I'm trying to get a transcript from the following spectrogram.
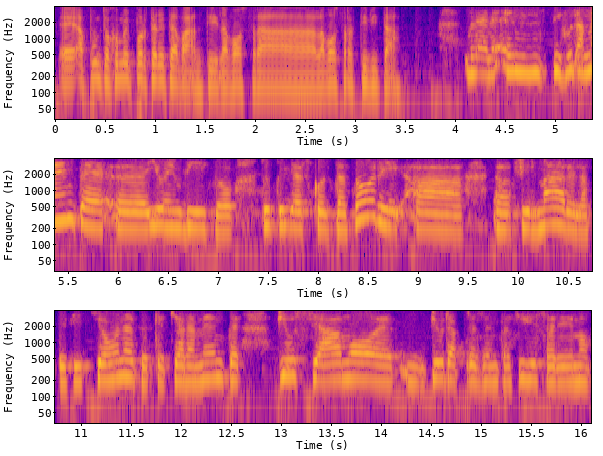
eh, appunto, come porterete avanti la vostra, la vostra attività? Bene, sicuramente eh, io invito tutti gli ascoltatori a, a, firmare la petizione perché chiaramente più siamo e più rappresentativi saremo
